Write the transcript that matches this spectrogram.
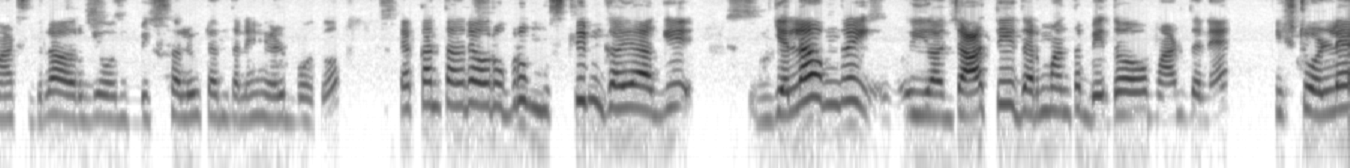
ಮಾಡಿಸಿದ್ರೆ ಅವ್ರಿಗೆ ಒಂದು ಬಿಗ್ ಸಲ್ಯೂಟ್ ಅಂತಾನೆ ಹೇಳ್ಬೋದು. ಯಾಕಂತಂದ್ರೆ ಅವರೊಬ್ರು ಮುಸ್ಲಿಂ ಗೈ ಆಗಿ ಎಲ್ಲ ಅಂದ್ರೆ ಜಾತಿ, ಧರ್ಮ ಅಂತ ಭೇದ ಮಾಡ್ದೇನೆ. ಇಷ್ಟು ಒಳ್ಳೆ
